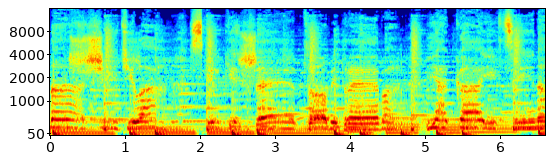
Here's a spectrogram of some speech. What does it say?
наші тіла? Скільки ще тобі треба, яка їх ціна?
